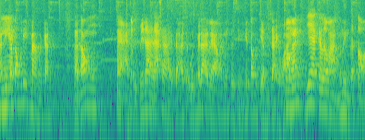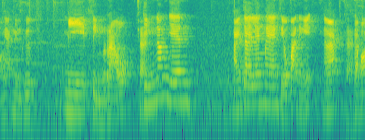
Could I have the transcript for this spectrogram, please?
อันนี้ก็ต้องรีบมาเหมือนกัน แต่ต้องแต่อาจจะอุดไม่ได้แล้วใช่แต่อาจจะอุดไม่ได้แล้ว อันนี้คือสิ่งที่ต้องเตรียมใจไว้เพราะงั้นแยกกันระหว่าง1กับ2เนี่ยหนึ่งคือมีสิ่งเร้าใช่กินน้ำเย็น หายใจแรงๆเสียวฟันอย่างนี้ใช่ไหมใช่แต่พอ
